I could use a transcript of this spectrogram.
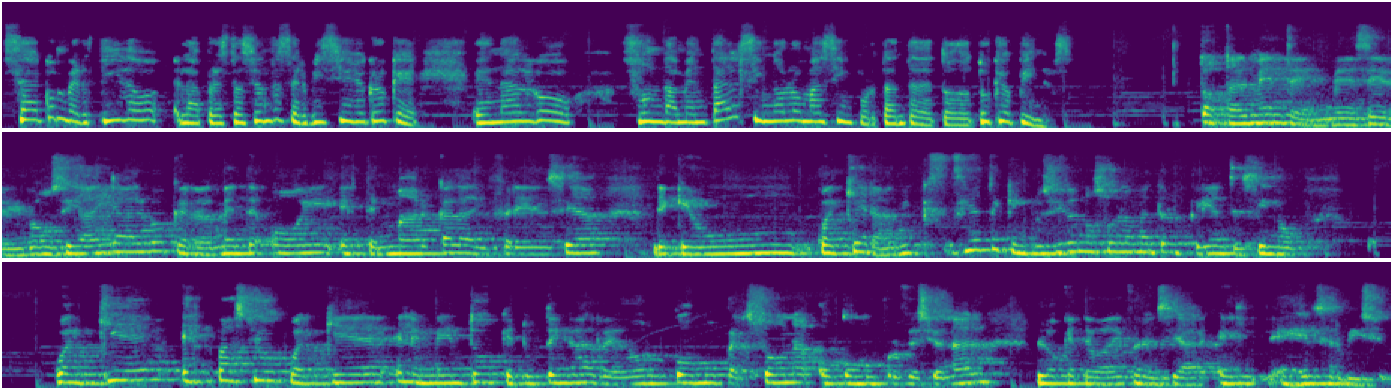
se ha convertido la prestación de servicio, yo creo que en algo fundamental, si no lo más importante de todo. ¿Tú qué opinas? Totalmente, es decir, como si hay algo que realmente hoy este, marca la diferencia de que un cualquiera, fíjate que inclusive no solamente los clientes, sino cualquier espacio, cualquier elemento que tú tengas alrededor como persona o como profesional, lo que te va a diferenciar es, el servicio.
